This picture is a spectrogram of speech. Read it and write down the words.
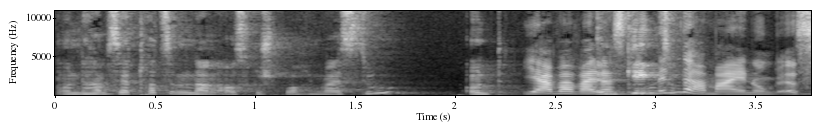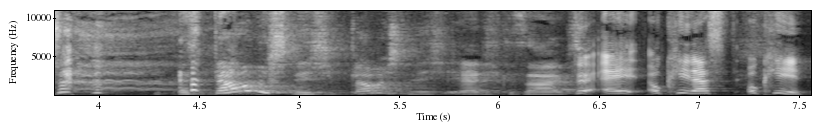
und haben es ja trotzdem dann ausgesprochen, weißt du? Und Ja, aber weil das die Mindermeinung ist. es glaube ich nicht, glaube ich nicht, ehrlich gesagt. So, ey, okay, das, okay.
